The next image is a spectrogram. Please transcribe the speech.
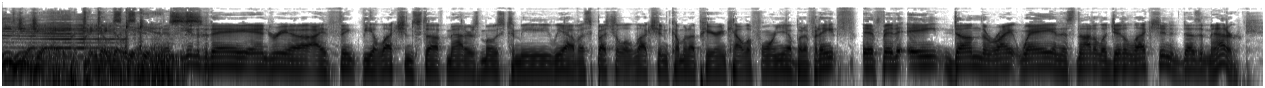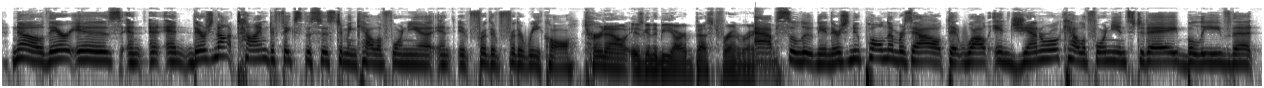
DJ Potato Skins. At the end of the day, Andrea, I think the election stuff matters most to me. We have a special election coming up here in California, but if it ain't if it ain't done the right way and it's not a legit election, it doesn't matter. No, there is, and, and, and there's not time to fix the system in California and it, for the, for the recall. Turnout is going to be our best friend right now. Absolutely. And there's new poll numbers out that while in general, Californians today believe that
